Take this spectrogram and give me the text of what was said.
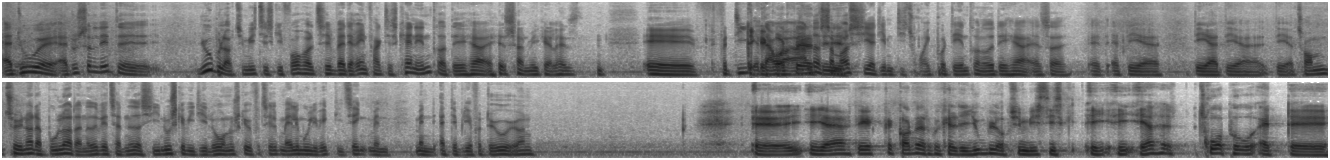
Er du, øh, er du sådan lidt øh, jubeloptimistisk i forhold til, hvad det rent faktisk kan ændre det her, Søren Michael Hansen? Øh, fordi at der er andre, de... som også siger, at jamen, de tror ikke på, at det ændrer noget af det her. Altså, at, at det, er, det, er, det, er, det er tomme tønder, der buller dernede ved at tage ned og sige, nu skal vi i dialog, nu skal vi fortælle dem alle mulige vigtige ting, men, men at det bliver for døve ørerne. Øh, ja, det kan godt være, at du kan kalde det jubeloptimistisk. Jeg tror på, at... Øh,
